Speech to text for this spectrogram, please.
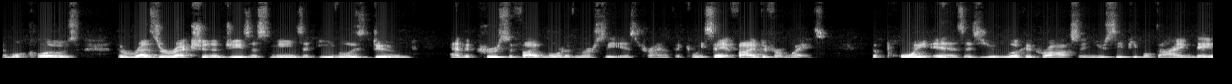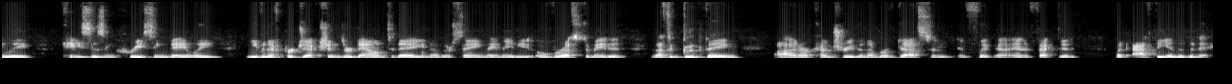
and we'll close the resurrection of Jesus means that evil is doomed and the crucified Lord of mercy is triumphant. Can we say it five different ways? The point is, as you look across and you see people dying daily, cases increasing daily, even if projections are down today, you know, they're saying they may be overestimated. And that's a good thing uh, in our country, the number of deaths and, inflict, and infected. But at the end of the day,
